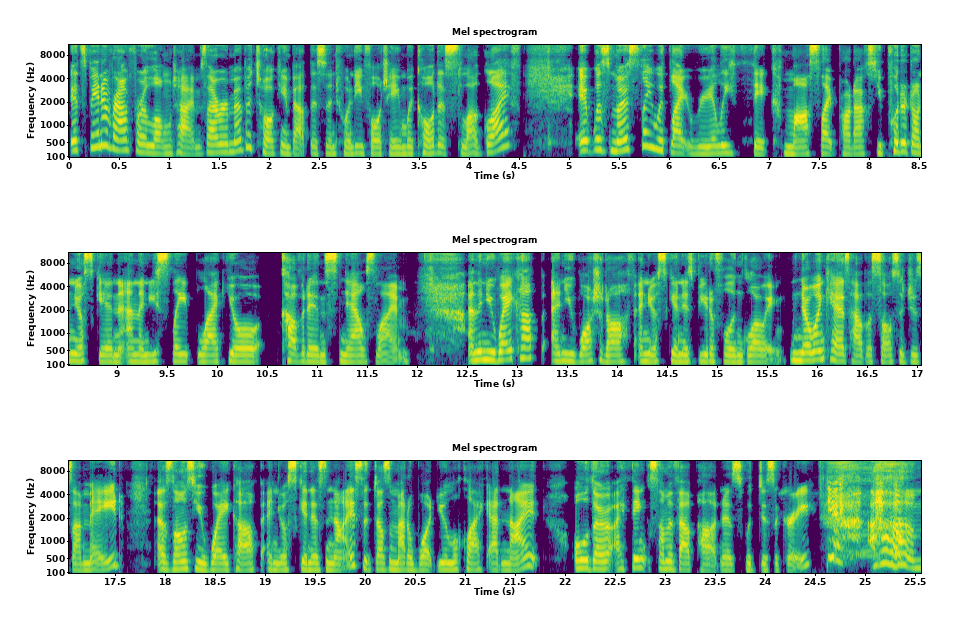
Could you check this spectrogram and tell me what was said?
it's been around for a long time. So I remember talking about this in 2014. We called it Slug Life. It was mostly with like really thick mask like products. You put it on your skin and then you sleep like you're covered in snail slime. And then you wake up and you wash it off and your skin is beautiful and glowing. No one cares how the sausages are made. As long as you wake up and your skin is nice, it doesn't matter what you look like at night. Although I think some of our partners would disagree. Yeah. um,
